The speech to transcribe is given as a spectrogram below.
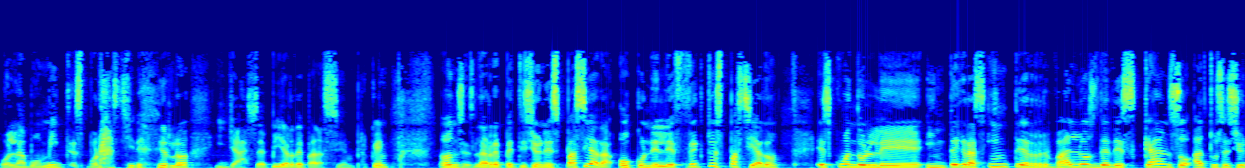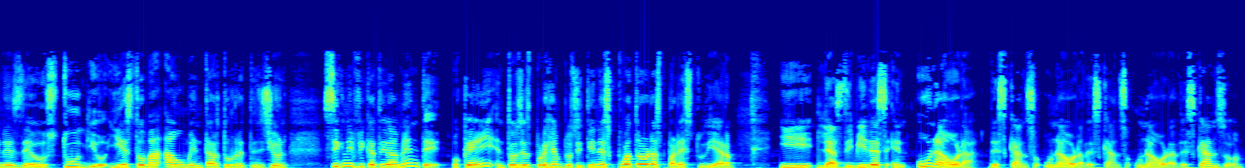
o la vomites, por así decirlo, y ya se pierde para siempre, ¿ok? Entonces, la repetición espaciada o con el efecto espaciado es cuando le integras intervalos de descanso a tus sesiones de estudio y esto va a aumentar tu retención significativamente, ¿ok? Entonces, por ejemplo, si tienes cuatro horas para estudiar y las divides en una hora descanso, una hora descanso, una hora descanso,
